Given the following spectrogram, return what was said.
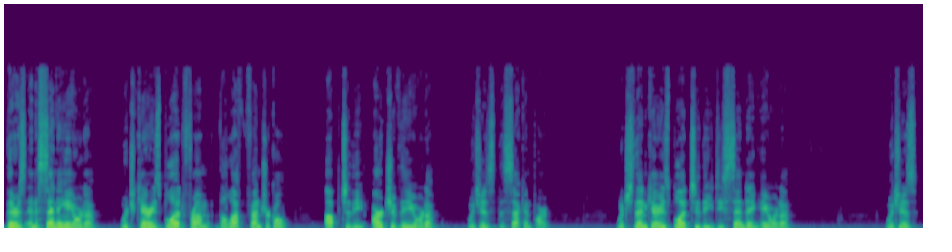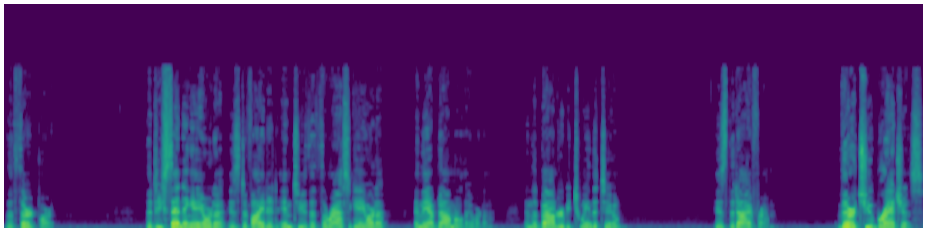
There's an ascending aorta, which carries blood from the left ventricle up to the arch of the aorta, which is the second part, which then carries blood to the descending aorta, which is the third part. The descending aorta is divided into the thoracic aorta and the abdominal aorta, and the boundary between the two is the diaphragm. There are two branches,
